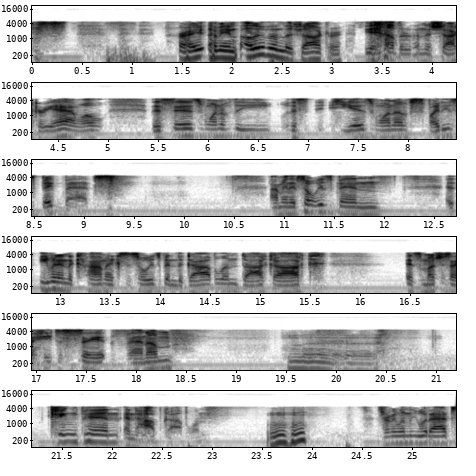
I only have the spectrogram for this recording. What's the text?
right? I mean, other than the shocker. Yeah, other than the shocker, yeah. Well, this is one of the this he is one of Spidey's big bats. I mean, it's always been even in the comics, it's always been the Goblin, Doc Ock. As much as I hate to say it, Venom, Uh, Kingpin, and Hobgoblin. mm-hmm. Is there anyone you would add to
